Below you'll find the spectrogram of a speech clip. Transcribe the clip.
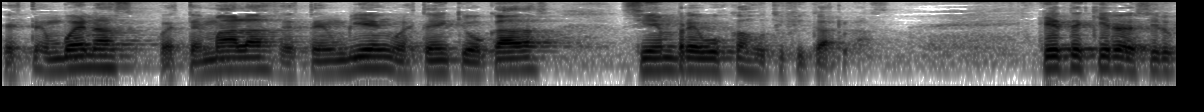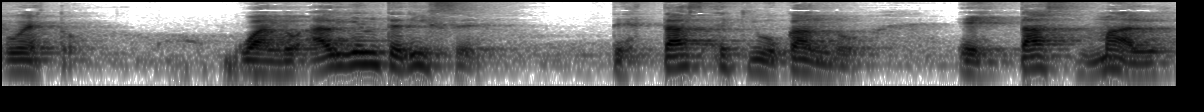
Estén buenas o estén malas, estén bien o estén equivocadas, siempre busca justificarlas. ¿Qué te quiero decir con esto? Cuando alguien te dice, te estás equivocando, estás mal,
